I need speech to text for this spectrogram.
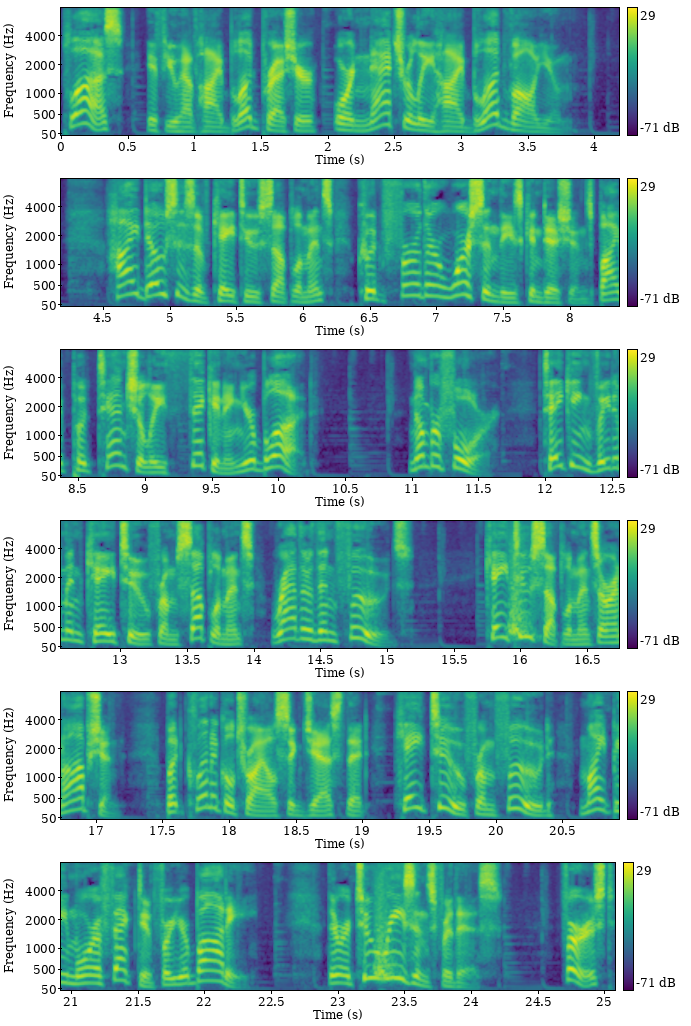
Plus, if you have high blood pressure or naturally high blood volume, High doses of K2 supplements could further worsen these conditions by potentially thickening your blood. Number 4. Taking vitamin K2 from supplements rather than foods. K2 supplements are an option, but clinical trials suggest that K2 from food might be more effective for your body. There are two reasons for this. First,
